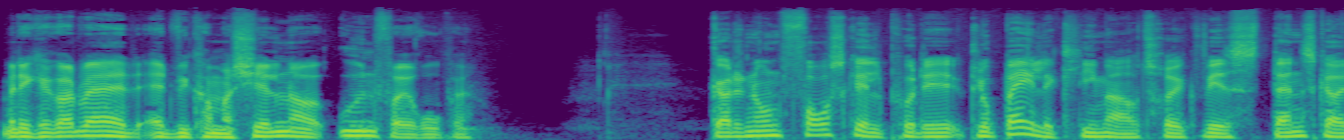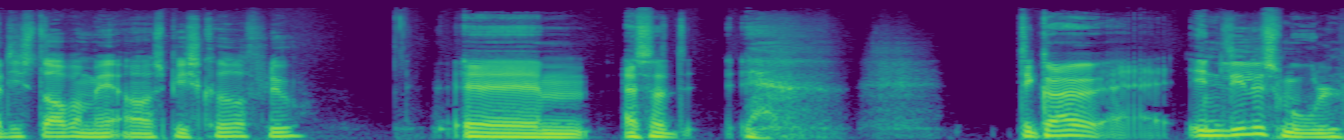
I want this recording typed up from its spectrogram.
men det kan godt være, at, at vi kommer sjældnere uden for Europa. Gør det nogen forskel på det globale klimaaftryk, hvis danskere de stopper med at spise kød og flyve? Øhm, altså, det gør en lille smule,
